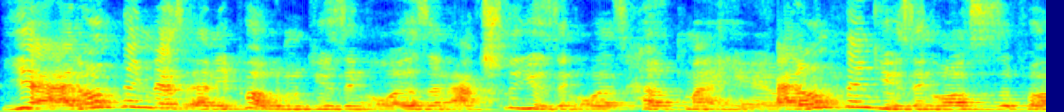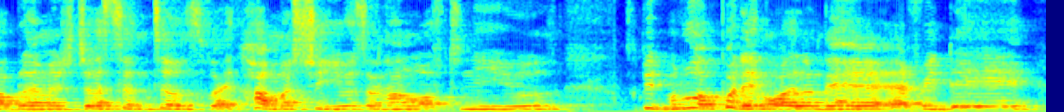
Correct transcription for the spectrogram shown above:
yeah i don't think there's any problem with using oils and actually using oils help my hair. I don't think using oils is a problem. It's just in terms of like how much you use and how often you use. So people who are putting oil on their hair every day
